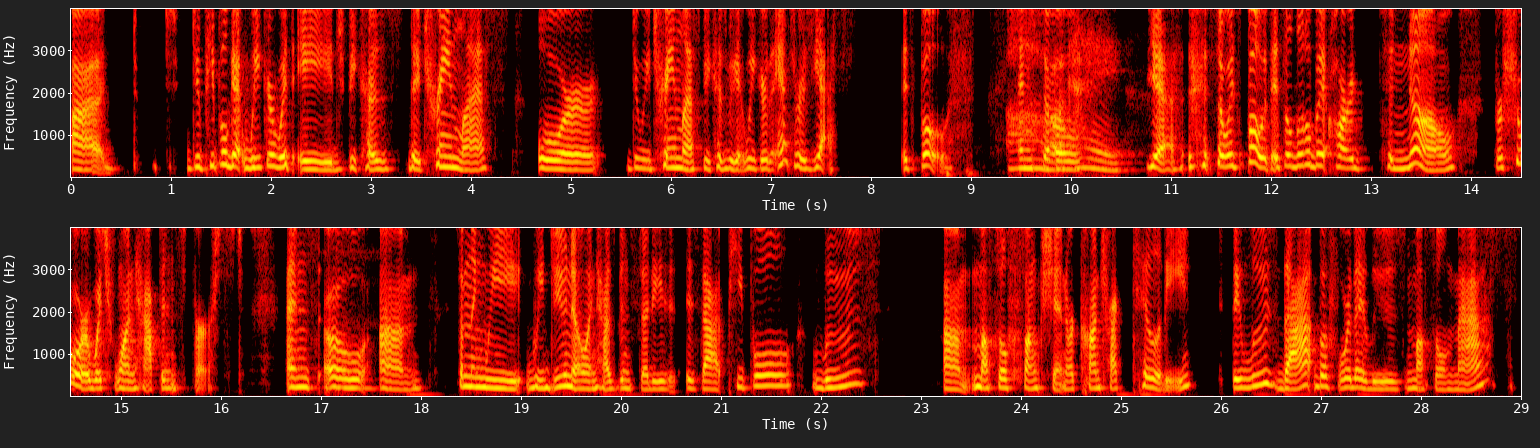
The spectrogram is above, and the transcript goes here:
uh, do people get weaker with age because they train less, or do we train less because we get weaker? The answer is yes, it's both. Oh, and so, okay. yeah, so it's both. It's a little bit hard to know for sure which one happens first. And so, mm. um, something we we do know and has been studied is that people lose um, muscle function or contractility. They lose that before they lose muscle mass.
